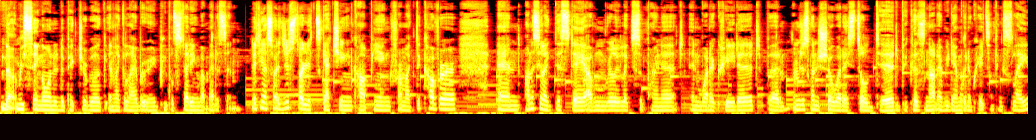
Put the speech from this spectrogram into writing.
not me saying I wanted a picture book in like a library and people studying about medicine. But yeah, so I just started sketching and copying from like the cover. And honestly, like this day, I'm really like disappointed in what I created, but I'm just gonna show what I still did because not every day I'm gonna create something slay.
